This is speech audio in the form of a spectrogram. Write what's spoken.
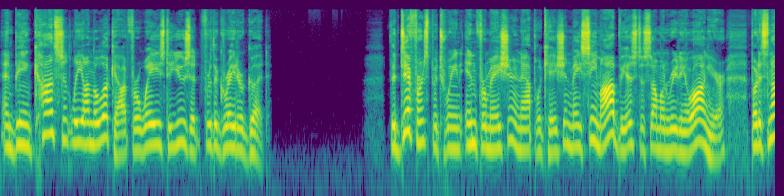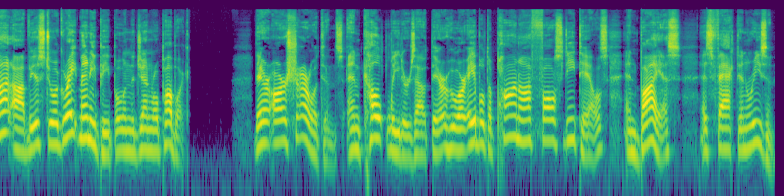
and being constantly on the lookout for ways to use it for the greater good. The difference between information and application may seem obvious to someone reading along here, but it's not obvious to a great many people in the general public. There are charlatans and cult leaders out there who are able to pawn off false details and bias as fact and reason.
